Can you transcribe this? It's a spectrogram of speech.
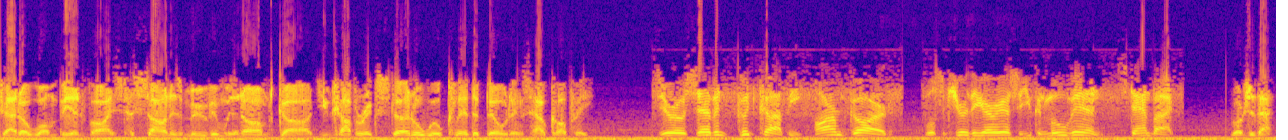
Shadow 1, be advised. Hassan is moving with an armed guard. You cover external, we'll clear the buildings. How copy? Zero 07, good copy. Armed guard. We'll secure the area so you can move in. Stand by. Roger that.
